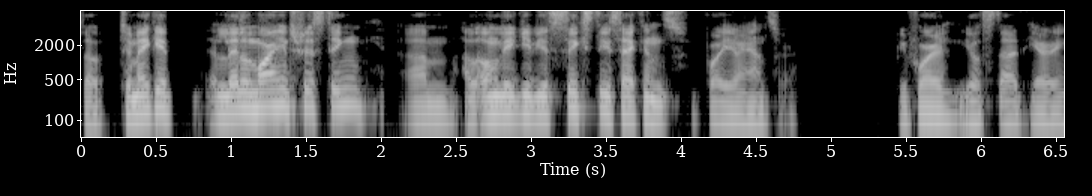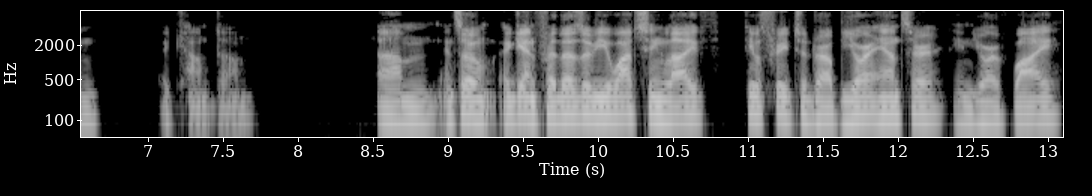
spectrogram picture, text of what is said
So to make it a little more interesting, um, I'll only give you 60 seconds for your answer before you'll start hearing a countdown. Um, and so again, for those of you watching live, feel free to drop your answer and your why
